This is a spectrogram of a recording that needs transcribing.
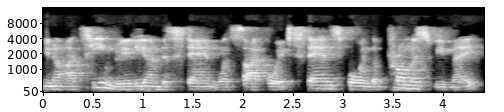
you know, our team really understand what CipherWave stands for and the promise we make.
